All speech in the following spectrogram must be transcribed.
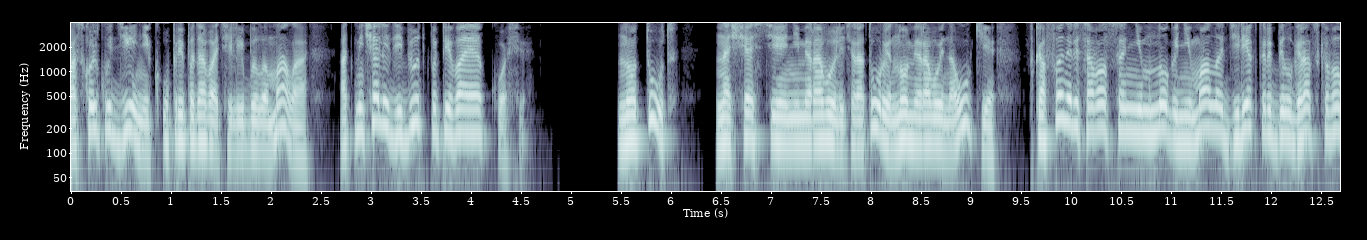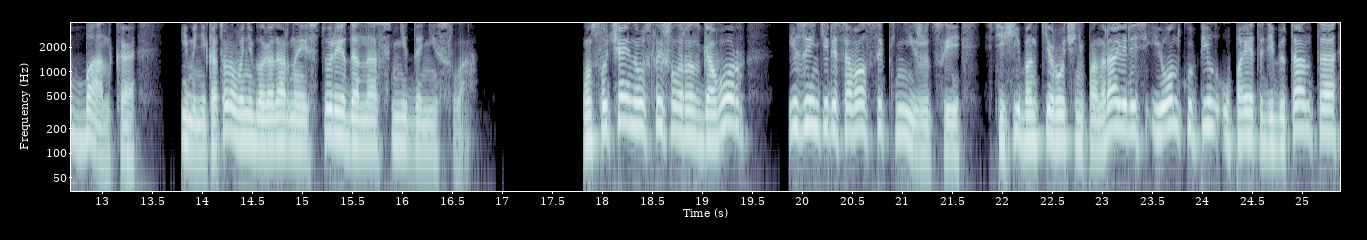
Поскольку денег у преподавателей было мало, отмечали дебют, попивая кофе. Но тут, на счастье не мировой литературы, но мировой науки, в кафе нарисовался ни много ни мало директор Белградского банка — имени которого неблагодарная история до нас не донесла. Он случайно услышал разговор и заинтересовался книжицей. Стихи банкиру очень понравились, и он купил у поэта-дебютанта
